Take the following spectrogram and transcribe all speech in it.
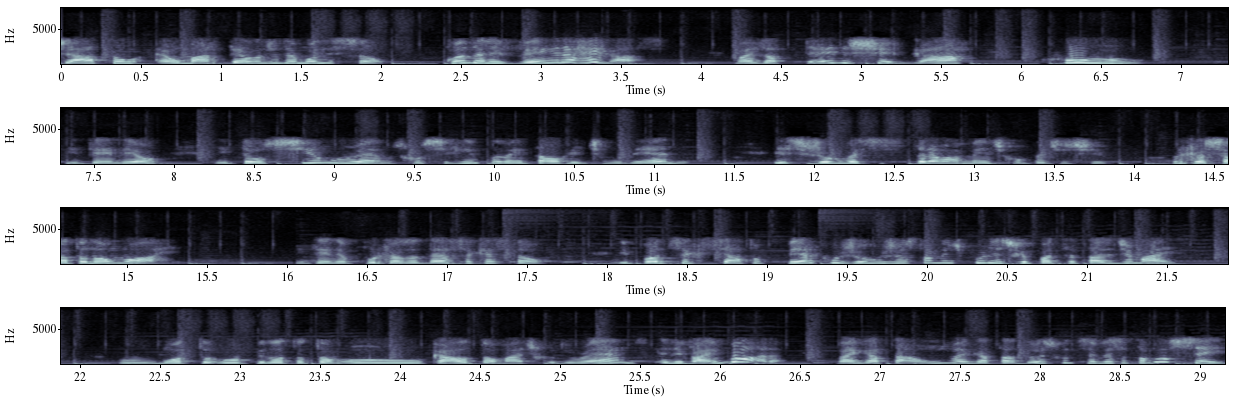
Seattle é um martelo de demolição. Quando ele vem, ele arregaça. mas até ele chegar, uh, entendeu? Então, se o Rams conseguir implementar o ritmo dele, esse jogo vai ser extremamente competitivo, porque o Seattle não morre, entendeu? Por causa dessa questão. E pode ser que Seattle perca o jogo justamente por isso, que pode ser tarde demais. O, motor, o piloto, o carro automático do Rams, ele vai embora. Vai engatar um, vai engatar dois, quando você vê, você tomou seis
